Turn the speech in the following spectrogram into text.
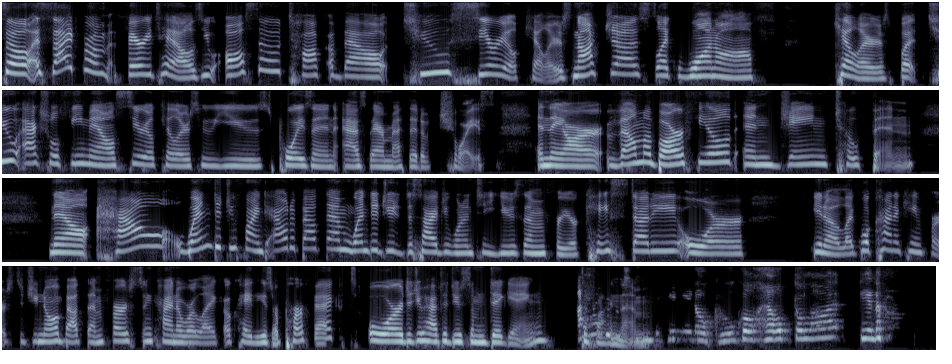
So, aside from fairy tales, you also talk about two serial killers, not just like one off killers, but two actual female serial killers who used poison as their method of choice. And they are Velma Barfield and Jane Toppan. Now, how, when did you find out about them? When did you decide you wanted to use them for your case study? Or, you know, like what kind of came first? Did you know about them first and kind of were like, okay, these are perfect? Or did you have to do some digging to find them? you know google helped a lot you know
